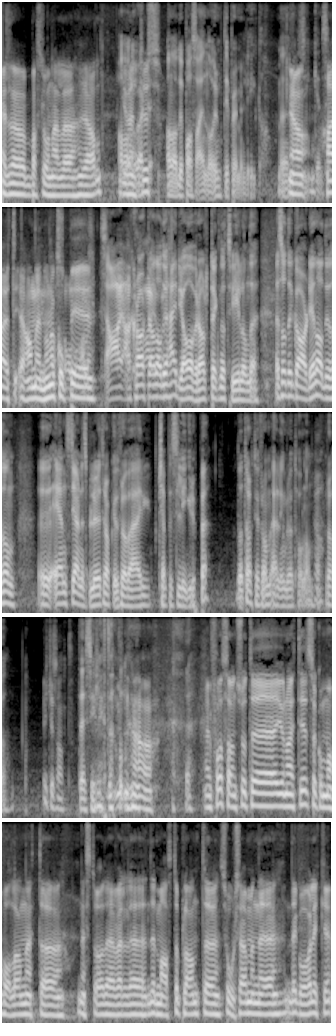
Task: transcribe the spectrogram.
Eller Barcelona eller Real? Han hadde, Juventus? vært, han hadde passa enormt i Premier League, da. Med den Ja, han er- han ender nok opp i Ja, ja, klart Han hadde jo herja overalt, det er ikke noe tvil om det. Jeg så The Guardian hadde jo sånn Én stjernespiller trakk ut fra hver Champions League-gruppe. Da trakk de fram Erling Braut Haaland. Fra, Ikke sant? det sier litt om Ja. Fra Sancho til United så kommer Haaland etter neste år. Det er vel eh, det masterplan til Solskjær, men det, det går vel ikke.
